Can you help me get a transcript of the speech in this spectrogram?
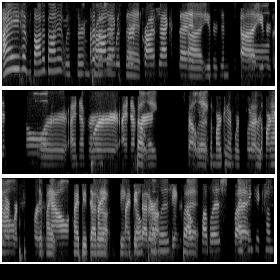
I have thought about it with certain What about projects it with certain that projects that uh, either didn't uh, either didn't sold or I never or I never felt like felt the, like the market I'm working what uh, the market now I'm working for it might now might be better might- being might be better self-published, being but self-published, but I think it comes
